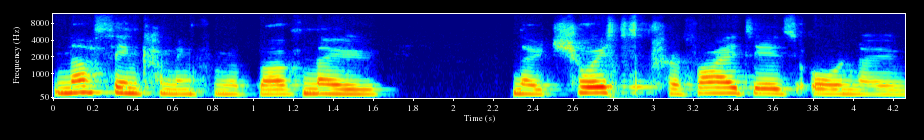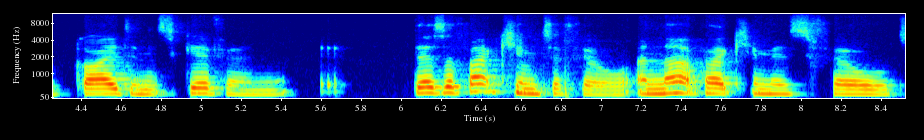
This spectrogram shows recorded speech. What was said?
nothing coming from above, no, no choice provided or no guidance given, there's a vacuum to fill. And that vacuum is filled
